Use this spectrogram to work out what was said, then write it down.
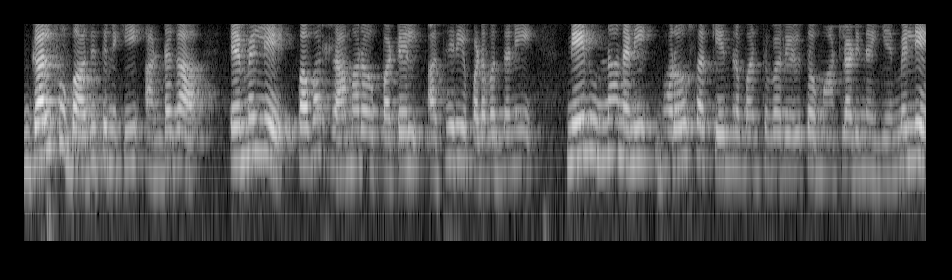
గల్ఫ్ బాధితునికి అండగా ఎమ్మెల్యే పవర్ రామారావు పటేల్ అధైర్యపడవద్దని నేనున్నానని భరోసా కేంద్ర మంత్రివర్యులతో మాట్లాడిన ఎమ్మెల్యే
